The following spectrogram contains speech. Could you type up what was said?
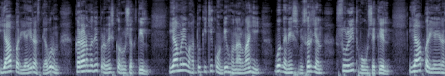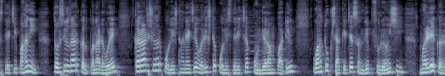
या पर्यायी रस्त्यावरून कराडमध्ये प्रवेश करू शकतील. यामुळे वाहतुकीची कोंडी होणार नाही व गणेश विसर्जन सुरळीत होऊ शकेल. या पर्यायी रस्त्याची पाहणी तहसीलदार कल्पना ढवळे कराड शहर पोलीस ठाण्याचे वरिष्ठ पोलीस निरीक्षक कोंडेराम पाटील वाहतूक शाखेचे संदीप सूर्यवंशी मर्डेकर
